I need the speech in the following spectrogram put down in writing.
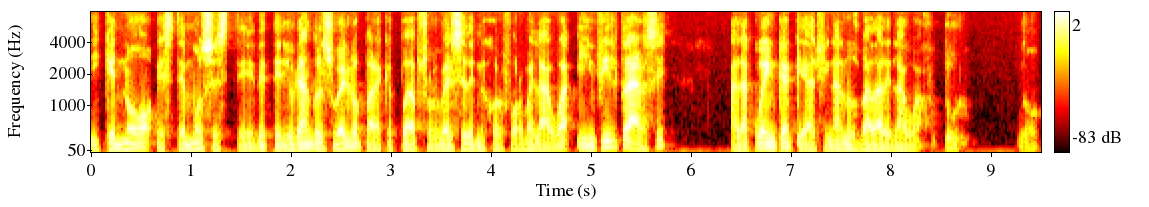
y que no estemos este, deteriorando el suelo para que pueda absorberse de mejor forma el agua e infiltrarse a la cuenca que al final nos va a dar el agua futuro, ¿no?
